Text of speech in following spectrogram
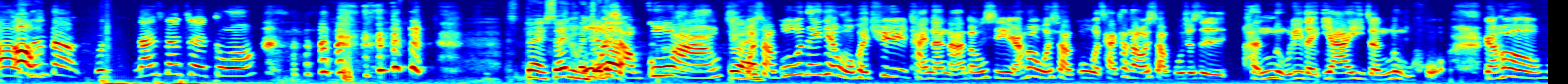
啊！真的，我男生最多。对，所以你们觉得我小姑啊，对，我小姑那一天我回去台南拿东西，然后我小姑我才看到我小姑就是很努力的压抑着怒火，然后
